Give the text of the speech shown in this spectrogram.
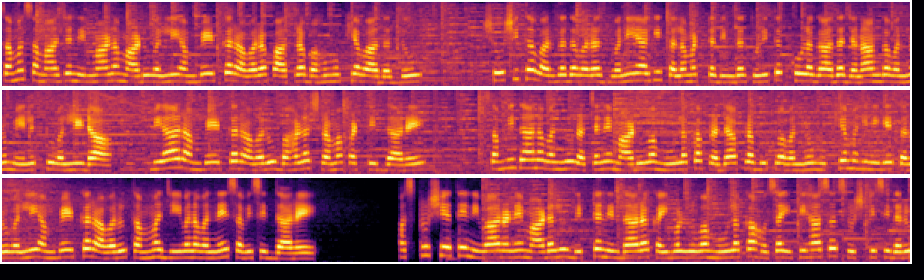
ಸಮ ಸಮಾಜ ನಿರ್ಮಾಣ ಮಾಡುವಲ್ಲಿ ಅಂಬೇಡ್ಕರ್ ಅವರ ಪಾತ್ರ ಬಹುಮುಖ್ಯವಾದದ್ದು. ಶೋಷಿತ ವರ್ಗದವರ ಧ್ವನಿಯಾಗಿ ತಲಮಟ್ಟದಿಂದ ತುಳಿತಕ್ಕೊಳಗಾದ ಜನಾಂಗವನ್ನು ಮೇಲೆತ್ತುವಲ್ಲಿ ಡಾ. ಬಿಆರ್ ಅಂಬೇಡ್ಕರ್ ಅವರು ಬಹಳ ಶ್ರಮ ಪಟ್ಟಿದ್ದಾರೆ. ಸಂವಿಧಾನವನ್ನು ರಚನೆ ಮಾಡುವ ಮೂಲಕ ಪ್ರಜಾಪ್ರಭುತ್ವವನ್ನು ಮುಖ್ಯಮಹಿನಿಗೆ ತರುವಲ್ಲಿ ಅಂಬೇಡ್ಕರ್ ಅವರು ತಮ್ಮ ಜೀವನವನ್ನೇ ಸವಿಸಿದ್ದಾರೆ. ಅಸ್ಪೃಶ್ಯತೆ ನಿವಾರಣೆ ಮಾಡಲು ದಿಟ್ಟ ನಿರ್ಧಾರ ಕೈಗೊಳ್ಳುವ ಮೂಲಕ ಹೊಸ ಇತಿಹಾಸ ಸೃಷ್ಟಿಸಿದರು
